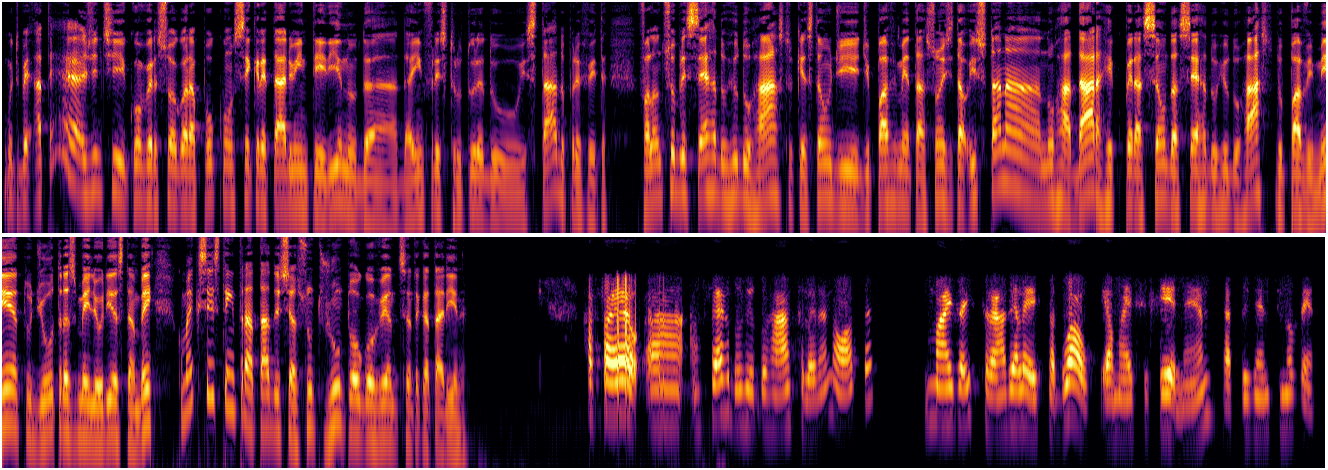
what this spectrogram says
Muito bem. Até a gente conversou agora há pouco com o secretário interino da, da infraestrutura do Estado, prefeita, falando sobre Serra do Rio do Rastro, questão de, de pavimentações e tal. Isso está no radar, a recuperação da Serra do Rio do Rastro, do pavimento, de outras melhorias também. Como é que vocês têm tratado esse assunto junto ao governo de Santa Catarina? Rafael, a, a Serra do Rio do Rastro é nossa, mas a estrada ela é estadual, é uma SC, né? A 390.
